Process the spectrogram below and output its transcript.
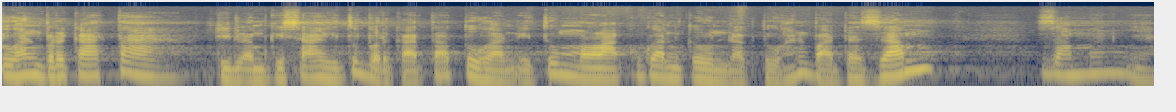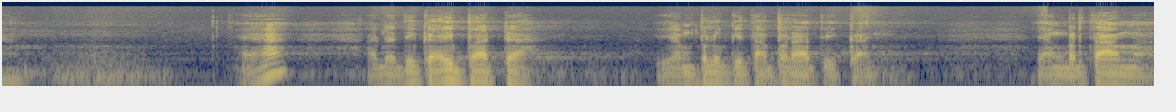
Tuhan berkata, di dalam kisah itu berkata Tuhan itu melakukan kehendak Tuhan pada zam zamannya. Ya, ada tiga ibadah yang perlu kita perhatikan. Yang pertama,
